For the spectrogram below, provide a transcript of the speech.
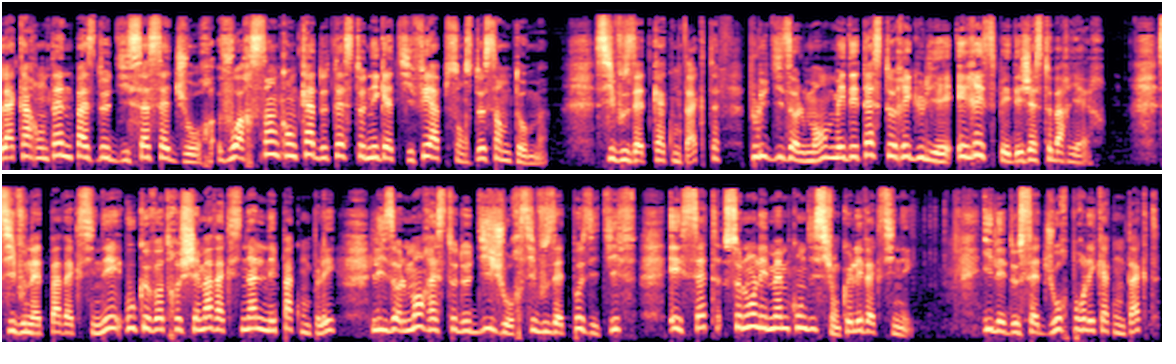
la quarantaine passe de 10 à 7 jours, voire 5 en cas de test négatif et absence de symptômes. Si vous êtes cas contact, plus d'isolement, mais des tests réguliers et respect des gestes barrières. Si vous n'êtes pas vacciné ou que votre schéma vaccinal n'est pas complet, l'isolement reste de 10 jours si vous êtes positif et 7 selon les mêmes conditions que les vaccinés. Il est de 7 jours pour les cas contacts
